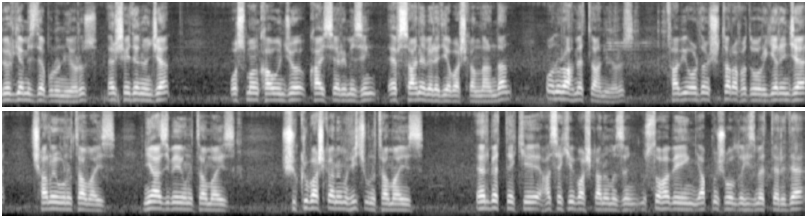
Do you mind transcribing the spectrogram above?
bölgemizde bulunuyoruz. Her şeyden önce Osman Kavuncu Kayserimizin efsane belediye başkanlarından onu rahmetle anıyoruz. Tabii oradan şu tarafa doğru gelince Çalık'ı unutamayız. Niyazi Bey'i unutamayız. Şükrü Başkanımı hiç unutamayız. Elbette ki Haseki Başkanımızın, Mustafa Bey'in yapmış olduğu hizmetleri de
